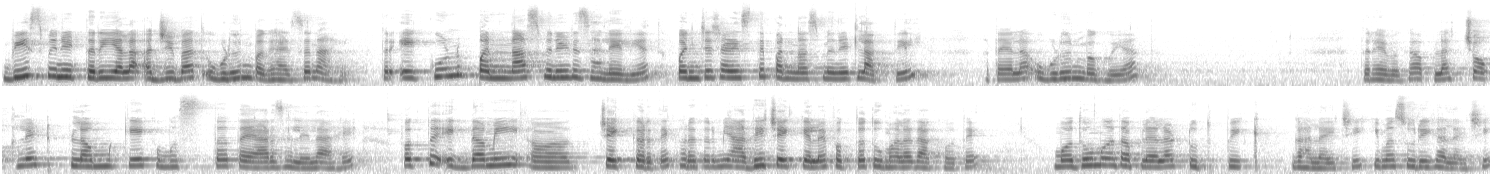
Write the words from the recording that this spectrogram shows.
वीस मिनिट तरी याला अजिबात उघडून बघायचं नाही. तर एकूण पन्नास मिनिट झालेली आहेत. पंचेचाळीस ते पन्नास मिनिट लागतील. आता याला उघडून बघूयात. तर हे बघा आपला चॉकलेट प्लम केक मस्त तयार झालेला आहे. फक्त एकदा मी चेक करते. खरं तर मी आधी चेक केलं आहे फक्त तुम्हाला दाखवते. मधोमध आपल्याला टूथपिक घालायची किंवा सुरी घालायची.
